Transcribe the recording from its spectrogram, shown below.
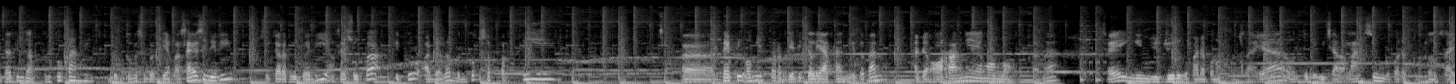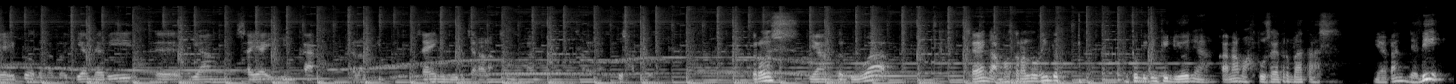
kita tinggal tentukan nih bentuknya seperti apa. Saya sendiri secara pribadi yang saya suka itu adalah bentuk seperti uh, tapiometer jadi kelihatan gitu kan ada orangnya yang ngomong. Karena saya ingin jujur kepada penonton saya untuk berbicara langsung kepada penonton saya itu adalah bagian dari eh, yang saya inginkan dalam video saya ingin berbicara langsung dengan penonton saya. Itu satu. Terus yang kedua saya nggak mau terlalu ribet untuk bikin videonya karena waktu saya terbatas. Ya kan? Jadi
